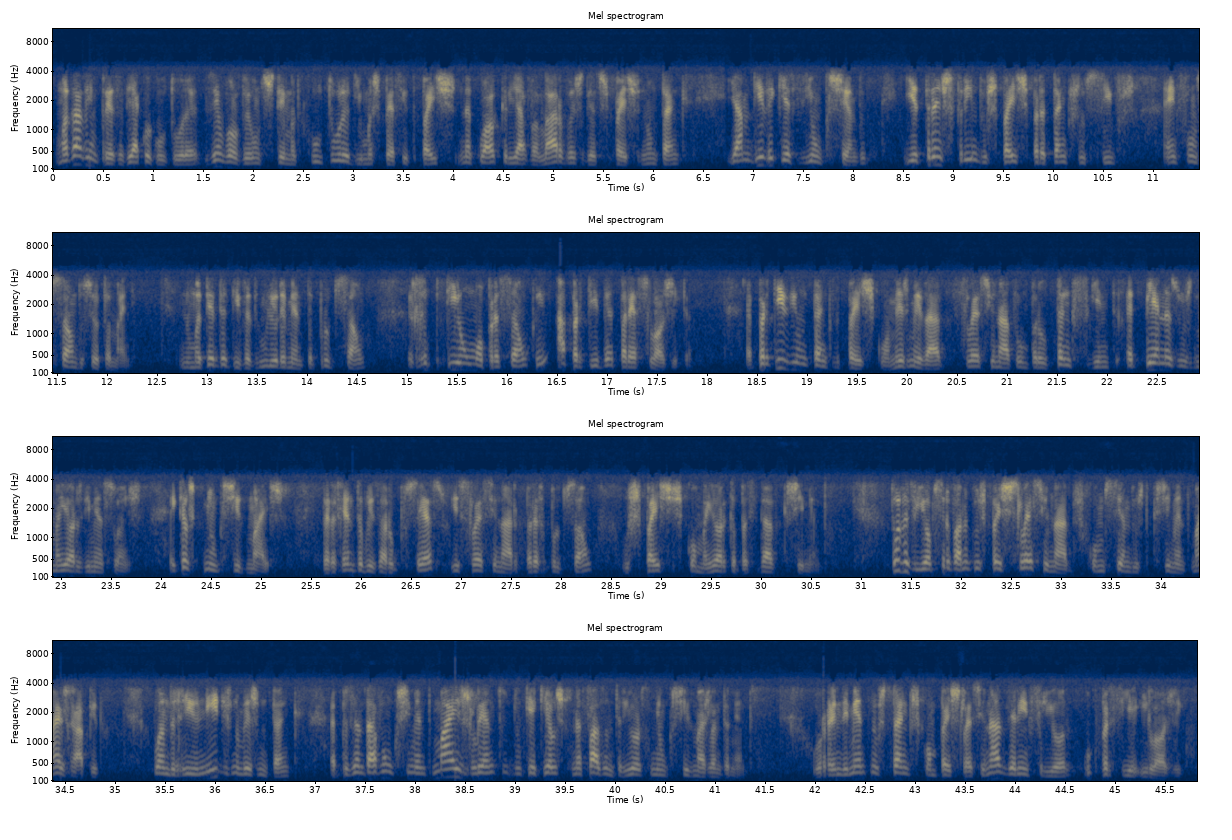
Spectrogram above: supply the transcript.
Uma dada empresa de aquacultura desenvolveu um sistema de cultura de uma espécie de peixe na qual criava larvas desses peixes num tanque e, à medida que esses iam crescendo, ia transferindo os peixes para tanques sucessivos em função do seu tamanho. Numa tentativa de melhoramento da produção, repetiam uma operação que, à partida, parece lógica. A partir de um tanque de peixe com a mesma idade, selecionavam para o tanque seguinte apenas os de maiores dimensões, aqueles que tinham crescido mais, para rentabilizar o processo e selecionar para reprodução os peixes com maior capacidade de crescimento. Todavia, observaram que os peixes selecionados como sendo os de crescimento mais rápido, quando reunidos no mesmo tanque, apresentavam um crescimento mais lento do que aqueles que na fase anterior tinham crescido mais lentamente. O rendimento nos tanques com peixes selecionados era inferior, o que parecia ilógico.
